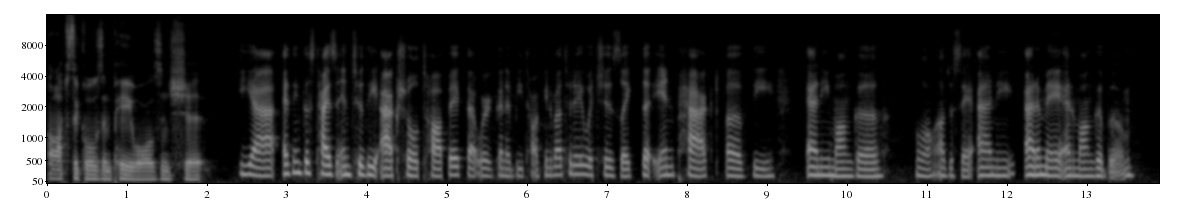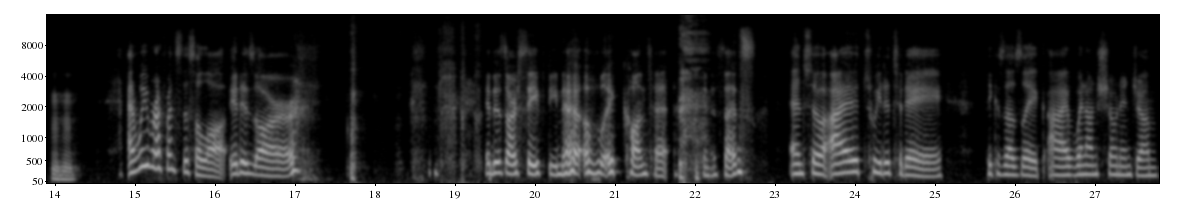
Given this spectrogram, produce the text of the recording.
obstacles and paywalls and shit. Yeah, I think this ties into the actual topic that we're going to be talking about today, which is like the impact of the anime manga, well, I'll just say anime, anime and manga boom. Mm-hmm. And we reference this a lot. It is our it is our safety net of like content in a sense. And so I tweeted today because I was like, I went on Shonen Jump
